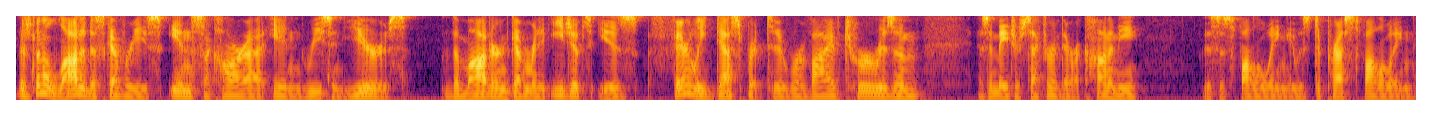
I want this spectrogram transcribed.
There's been a lot of discoveries in Saqqara in recent years. The modern government of Egypt is fairly desperate to revive tourism as a major sector of their economy This is following, it was depressed following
